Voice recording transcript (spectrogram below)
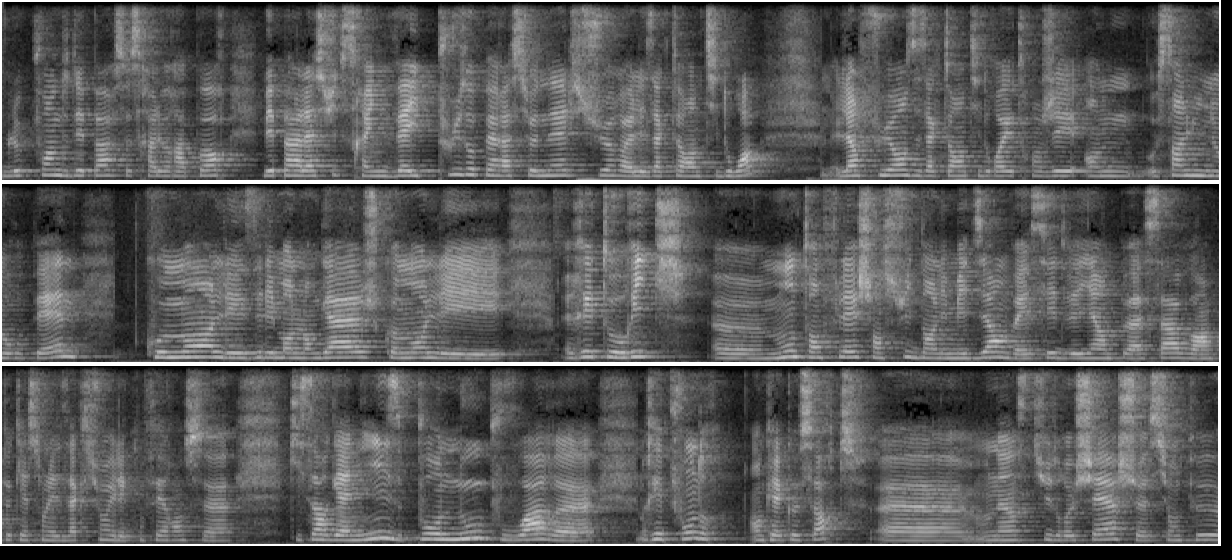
le point de départ, ce sera le rapport, mais par la suite, ce sera une veille plus opérationnelle sur les acteurs anti-droit l'influence des acteurs anti-droits étrangers au sein de l'Union européenne, comment les éléments de langage, comment les rhétoriques euh, montent en flèche ensuite dans les médias. On va essayer de veiller un peu à ça, voir un peu quelles sont les actions et les conférences euh, qui s'organisent pour nous pouvoir euh, répondre en quelque sorte. on est un institut de recherche, si on peut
